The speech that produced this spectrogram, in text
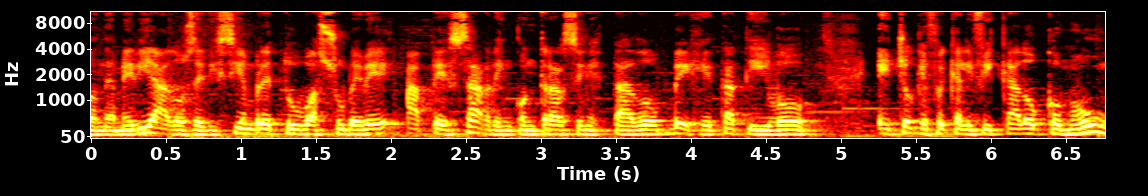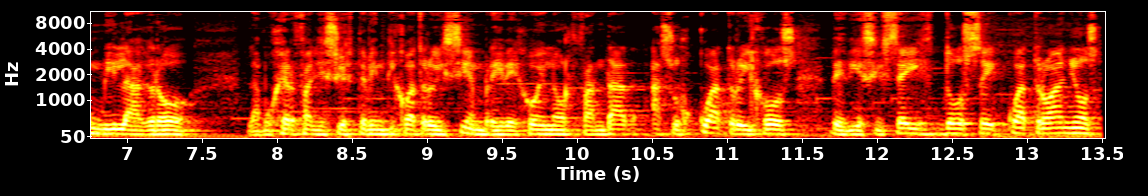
donde a mediados de diciembre tuvo a su bebé a pesar de encontrarse en estado vegetativo, hecho que fue calificado como un milagro. La mujer falleció este 24 de diciembre y dejó en la orfandad a sus cuatro hijos de 16, 12, 4 años,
